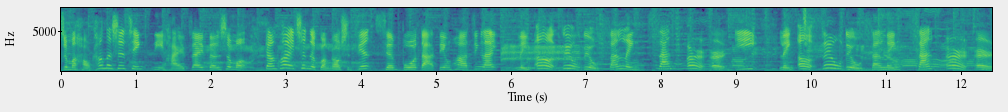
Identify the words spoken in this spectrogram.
这么好看的事情，你还在等什么？赶快趁着广告时间，先拨打电话进来，零二六六三零三二二一，零二六六三零三二二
